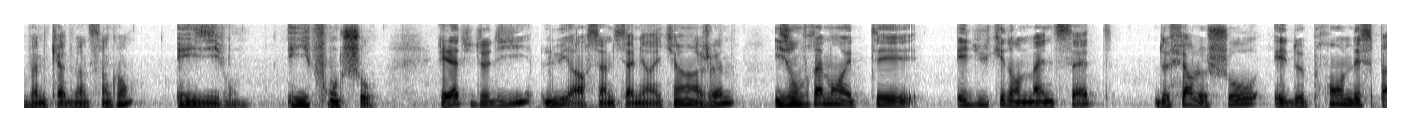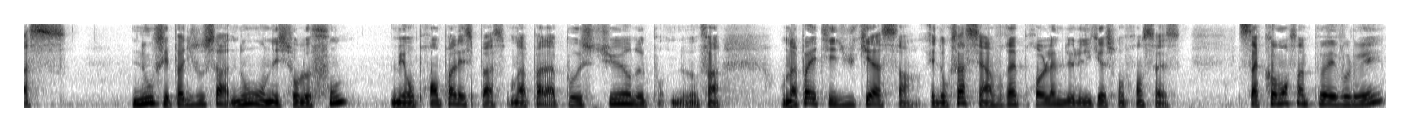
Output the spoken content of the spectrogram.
24, 25 ans, et ils y vont. Et ils font le show. Et là, tu te dis, lui, alors c'est un petit américain, un jeune, ils ont vraiment été éduqué dans le mindset de faire le show et de prendre l'espace. Nous, c'est pas du tout ça. Nous, on est sur le fond, mais on prend pas l'espace. On n'a pas la posture enfin, on n'a pas été éduqué à ça. Et donc ça, c'est un vrai problème de l'éducation française. Ça commence un peu à évoluer,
